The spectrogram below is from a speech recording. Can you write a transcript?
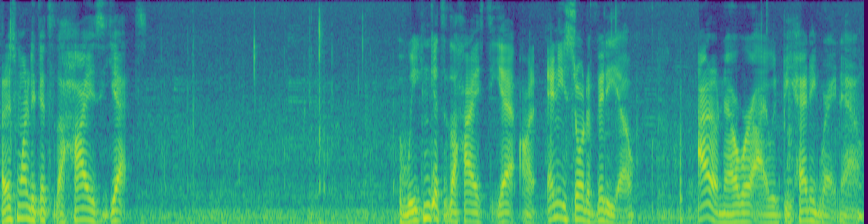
I just wanted to get to the highest yet. If we can get to the highest yet on any sort of video, I don't know where I would be heading right now.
